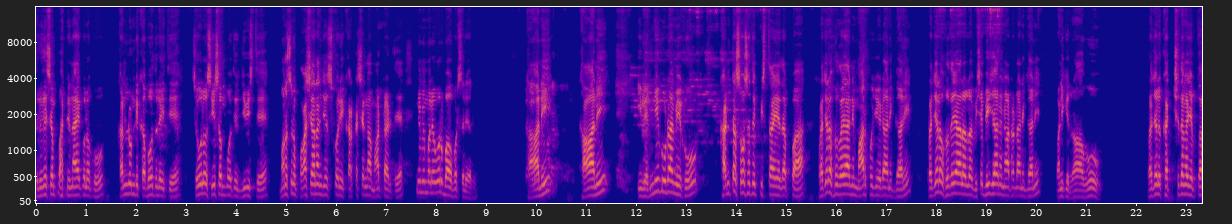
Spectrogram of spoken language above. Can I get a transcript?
తెలుగుదేశం పార్టీ నాయకులకు కళ్ళుండి కబోదులైతే చెవులో సీసం పోతే జీవిస్తే మనసును పాషాణం చేసుకొని కర్కశంగా మాట్లాడితే ఇంక మిమ్మల్ని ఎవరు బాగుపరచలేరు. కానీ కానీ ఇవన్నీ కూడా మీకు కంట శోష తెప్పిస్తాయే తప్ప ప్రజల హృదయాన్ని మార్పు చేయడానికి కానీ ప్రజల హృదయాలలో విషబీజాన్ని నాటడానికి కానీ పనికి రావు. ప్రజలు ఖచ్చితంగా చెప్తా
